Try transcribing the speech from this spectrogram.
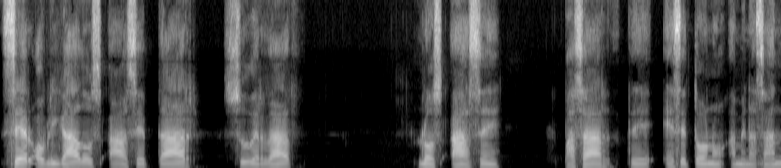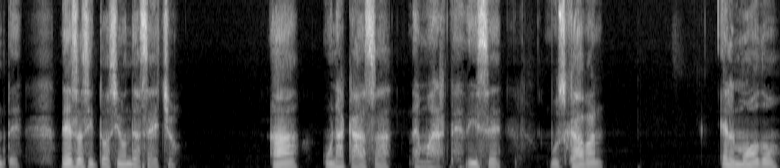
ser obligados a aceptar su verdad, los hace pasar de ese tono amenazante, de esa situación de acecho, a una casa de muerte. Dice, buscaban el modo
